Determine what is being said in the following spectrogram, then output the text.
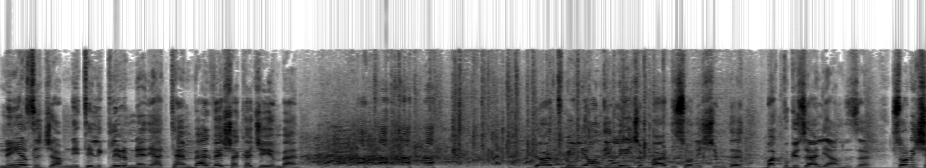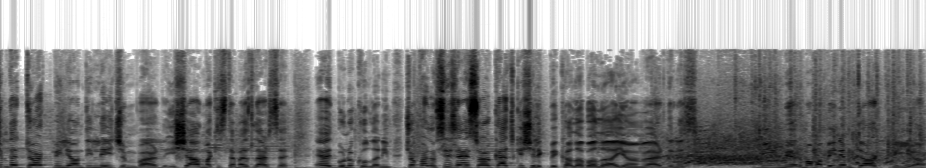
Ne yazacağım niteliklerim ne? Yani tembel ve şakacıyım ben. 4 milyon dinleyicim vardı son işimde. Bak bu güzel yalnız ha. Son işimde 4 milyon dinleyicim vardı. İşe almak istemezlerse evet bunu kullanayım. Çok pardon siz en son kaç kişilik bir kalabalığa yön verdiniz? Bilmiyorum ama benim 4 milyon.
